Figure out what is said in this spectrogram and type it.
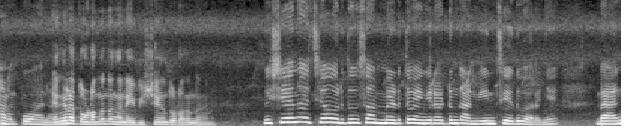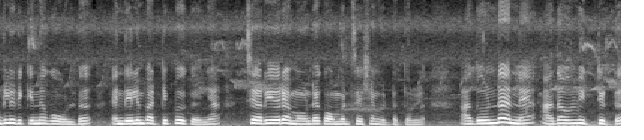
ആ പോകാനാണ്. എങ്ങനെ തുടങ്ങുന്ന അങ്ങനെ? ഈ വിഷയം തുടങ്ങുന്ന അങ്ങനെ വിഷയം എന്ന് വെച്ചാൽ ഒരു ദിവസം അമ്മയടുത്ത് ഭയങ്കരമായിട്ടും കൺവീൻസ് ചെയ്ത് പറഞ്ഞ് ബാങ്കിലിരിക്കുന്ന ഗോൾഡ് എന്തെങ്കിലും പറ്റിപ്പോയി കഴിഞ്ഞാൽ ചെറിയൊരു എമൗണ്ടേ കോമ്പൻസേഷൻ കിട്ടത്തുള്ളൂ. അതുകൊണ്ട് തന്നെ അത് അവൻ വിറ്റിട്ട്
